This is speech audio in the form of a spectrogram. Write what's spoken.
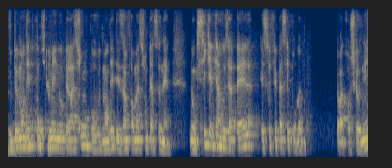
vous demander de confirmer une opération ou pour vous demander des informations personnelles. Donc, si quelqu'un vous appelle et se fait passer pour votre raccrocher au nez,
